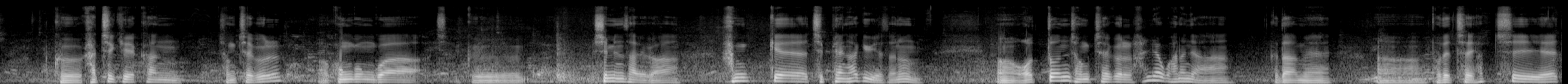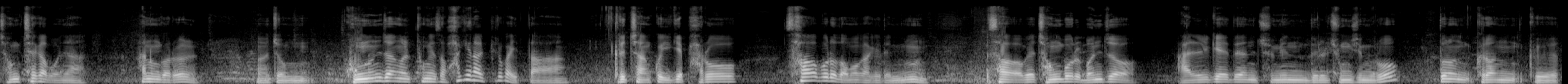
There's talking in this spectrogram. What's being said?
그 같이 기획한 정책을 어, 공공과 지- 그 시민사회가 함께 집행하기 위해서는 어, 어떤 정책을 하려고 하느냐 그 다음에 어, 도대체 협치의 정체가 뭐냐 하는 거를 어, 좀 공론장을 통해서 확인할 필요가 있다. 그렇지 않고 이게 바로 사업으로 넘어가게 되면 사업의 정보를 먼저 알게 된 주민들 중심으로 또는 그런 그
